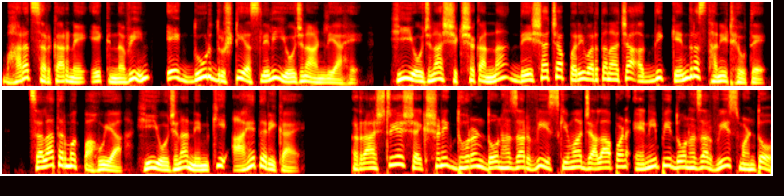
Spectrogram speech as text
भारत सरकारने एक नवीन एक दूरदृष्टी असलेली योजना आणली आहे. ही योजना शिक्षकांना देशाच्या परिवर्तनाच्या अगदी केंद्रस्थानी ठेवते. चला तर मग पाहूया ही योजना नेमकी आहे तरी काय? राष्ट्रीय शैक्षणिक धोरण दोन हजार वीस किंवा ज्याला आपण एनईपी दोन हजार वीस म्हणतो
